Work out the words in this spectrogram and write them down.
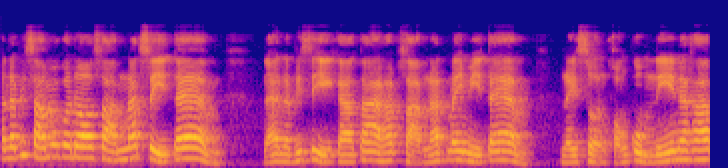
อันดับที่ 3 เอกวาดอร์ 3 นัด 4 แต้ม และอันดับที่ 4 กาตาร์ครับ 3 นัดไม่มีแต้ม ในส่วนของกลุ่มนี้นะครับ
